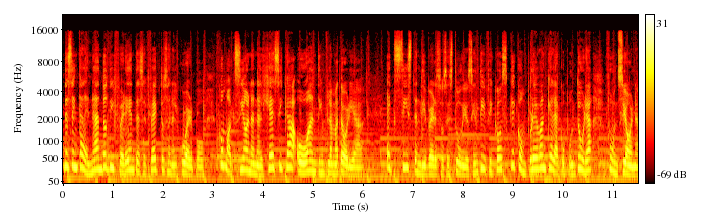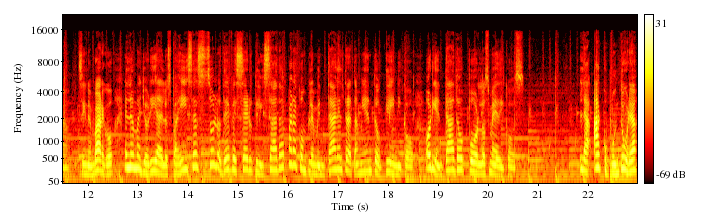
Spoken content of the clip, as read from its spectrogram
desencadenando diferentes efectos en el cuerpo, como acción analgésica o antiinflamatoria. Existen diversos estudios científicos que comprueban que la acupuntura funciona. Sin embargo, en la mayoría de los países solo debe ser utilizada para complementar el tratamiento clínico orientado por los médicos. La acupuntura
